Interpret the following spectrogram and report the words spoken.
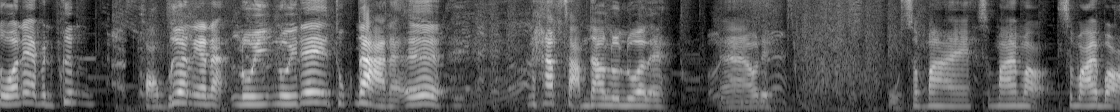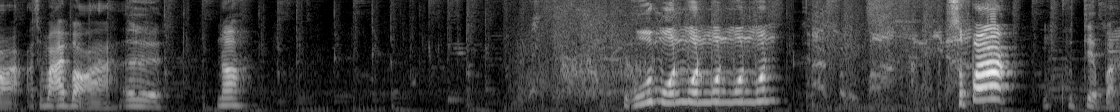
ตัวเนี่ยเป็นเพื่อนของเพื่อนกันอะลุยลุยได้ทุกด่านอะเออนะครับสามดาวรัวๆเลยเอาดิโอ้สบายสบายเหมาะสบายบาะสบายบาะอะเออเนาะโอ้โหหมุนหมุนหมุนหมุนหมุนสปาร์กกูเจ็บอะ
